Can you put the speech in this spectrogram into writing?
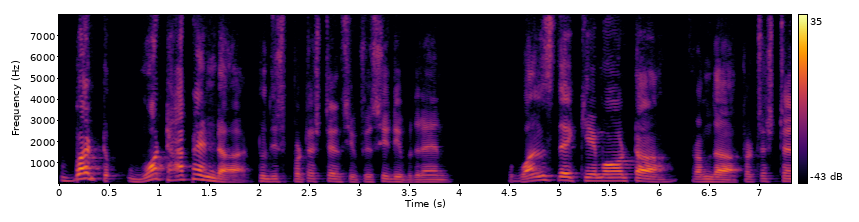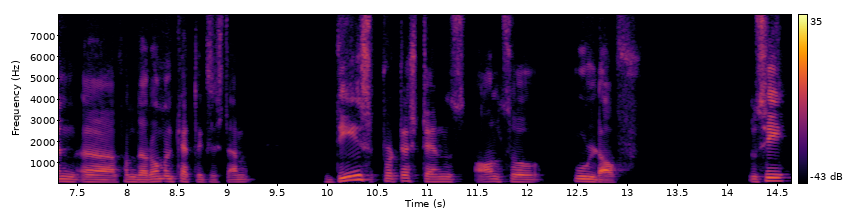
but what happened uh, to these Protestants, if you see, the brethren, once they came out uh, from the Protestant, uh, from the Roman Catholic system, these Protestants also pulled off. You see,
